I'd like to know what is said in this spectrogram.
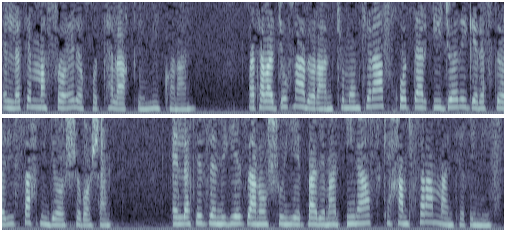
علت مسائل خود تلقی می کنند و توجه ندارند که ممکن است خود در ایجاد گرفتاری سهمی داشته باشند. علت زندگی زناشویی بد من این است که همسرم منطقی نیست.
